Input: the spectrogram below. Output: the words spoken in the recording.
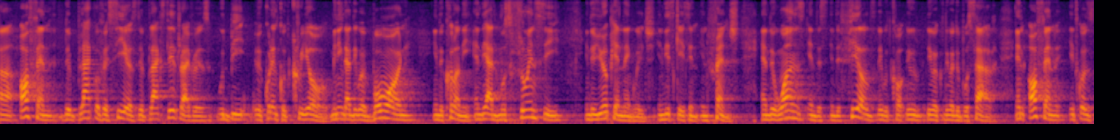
uh, often the black overseers, the black slave drivers, would be a quote unquote Creole, meaning that they were born in the colony and they had most fluency in the European language, in this case in, in French. And the ones in the, in the fields, they, would call, they, they, were, they were the Bosal. And often it was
